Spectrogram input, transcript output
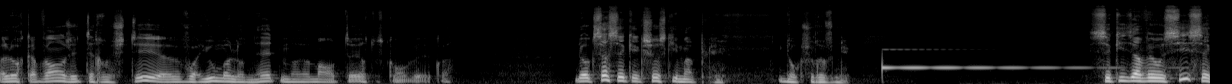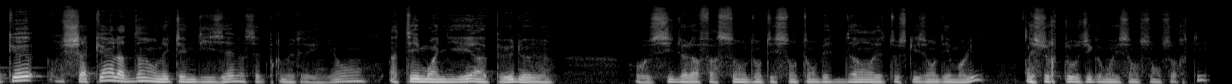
alors qu'avant j'étais rejeté, euh, voyou, malhonnête, menteur, tout ce qu'on veut. Quoi. Donc ça, c'est quelque chose qui m'a plu. Donc je suis revenu. Ce qu'il y avait aussi, c'est que chacun là-dedans, on était une dizaine à cette première réunion, a témoigné un peu de, aussi de la façon dont ils sont tombés dedans et tout ce qu'ils ont démoli, et surtout aussi comment ils s'en sont sortis.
